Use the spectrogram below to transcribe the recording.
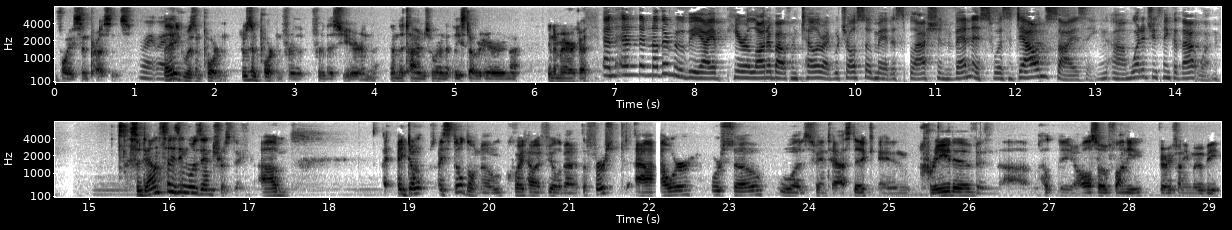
voice and presence. Right, right. I think it was important. It was important for for this year and and the times we're in, at least over here in in America. And and another movie I hear a lot about from Telluride, which also made a splash in Venice, was Downsizing. Um, what did you think of that one? So downsizing was interesting. Um, I, I don't. I still don't know quite how I feel about it. The first hour or so was fantastic and creative and uh, you know, also funny, very funny movie.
